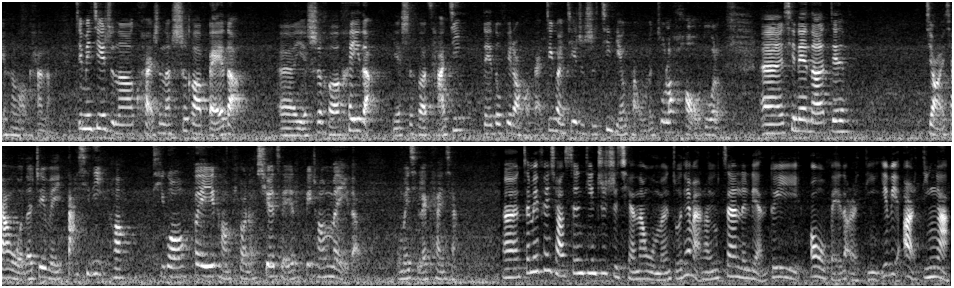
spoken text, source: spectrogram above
也很好看的。这枚戒指呢，款式呢适合白的，呃，也适合黑的，也适合茶金，这都非常好看。这款戒指是经典款，我们做了好多了。呃，现在呢，再讲一下我的这位大溪地哈，提光非常漂亮，选起来也是非常美的。我们一起来看一下。嗯，在没分享私人定制之前呢，我们昨天晚上又粘了两对澳白的耳钉，因为耳钉啊。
